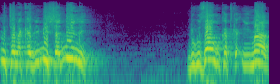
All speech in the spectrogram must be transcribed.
Mtu anakadhibisha dini. Ndugu zangu katika iman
